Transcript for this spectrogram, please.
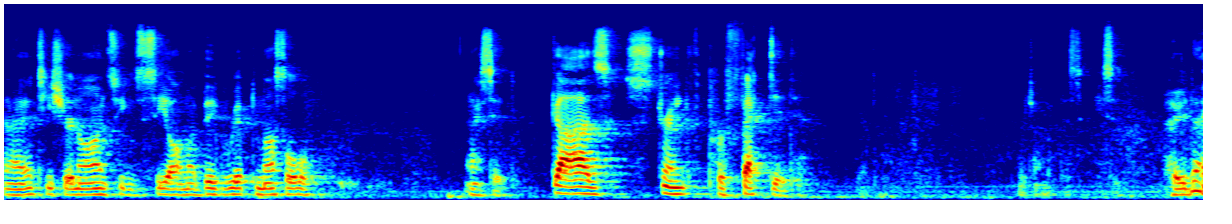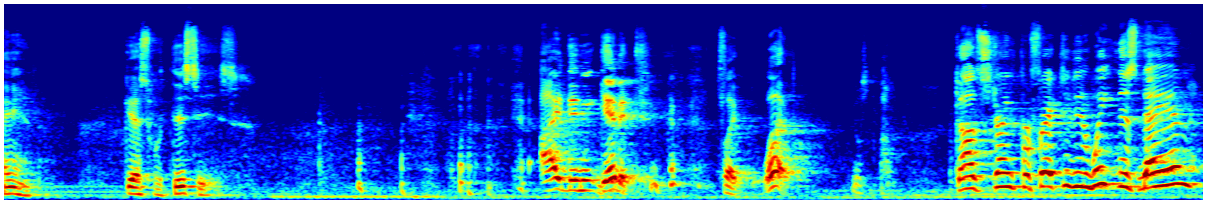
And I had a t shirt on so you could see all my big ripped muscle and I said, God's strength perfected. We're talking about this. He said, Hey, Dan, guess what this is? I didn't get it. It's like, what? He goes, oh, God's strength perfected in weakness, Dan.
